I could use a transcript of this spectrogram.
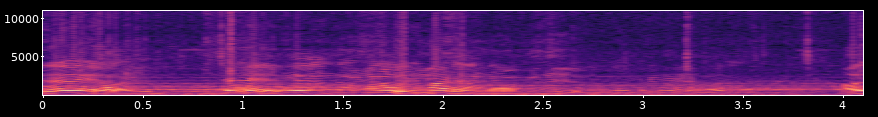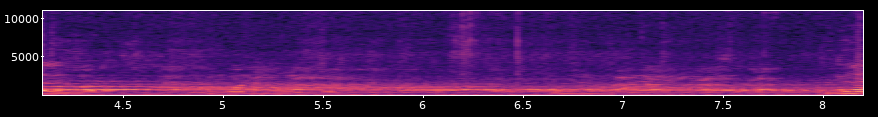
டேய் விஜய் பெருமாடு அங்க ஆவேர் மாடு இதுல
